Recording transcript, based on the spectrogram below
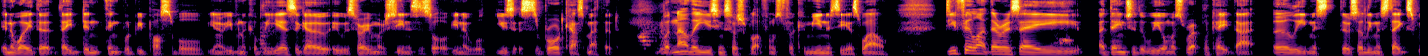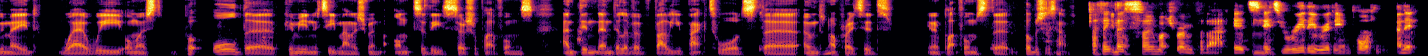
in a way that they didn't think would be possible, you know, even a couple of years ago. It was very much seen as a sort of, you know, we'll use it as a broadcast method. But now they're using social platforms for community as well. Do you feel like there is a a danger that we almost replicate that early mis- those early mistakes we made where we almost put all the community management onto these social platforms and didn't then deliver value back towards the owned and operated you know platforms that publishers have. I think you there's so much room for that. It's mm. it's really really important, and it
